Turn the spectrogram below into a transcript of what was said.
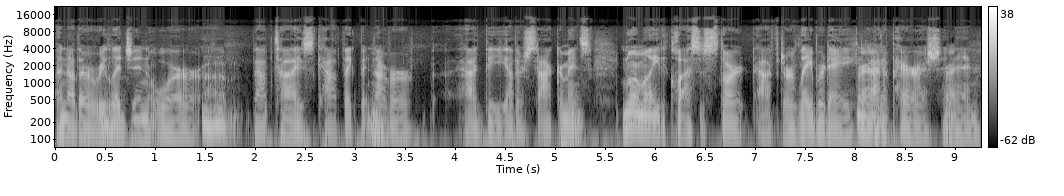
another religion or Mm-hmm. um, baptized Catholic but never had the other sacraments. Normally, the classes start after Labor Day Right. at a parish, and Right. then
